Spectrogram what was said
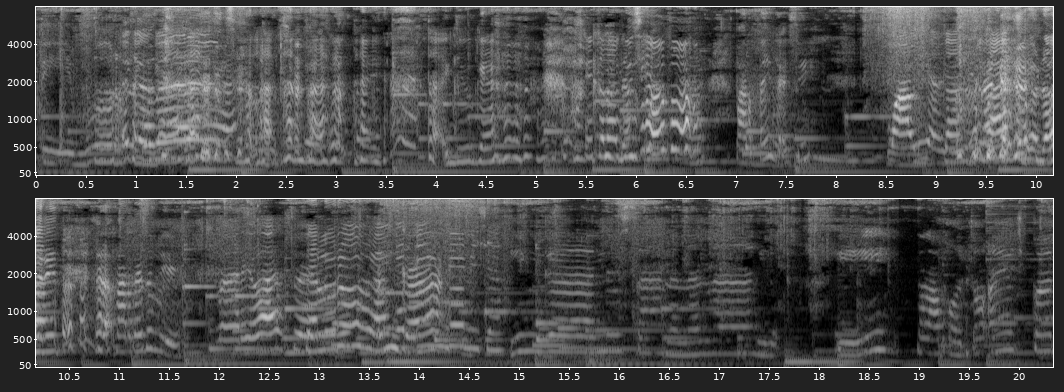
timur apa barat? Timur. Selatan barat. Tak juga. Itu lagu siapa? Partai nggak sih? Wali ya Nggak, partai tuh bi marilah seluruh rakyat Indonesia. Nusa lalala gitu. Ih malah foto ayo cepet.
